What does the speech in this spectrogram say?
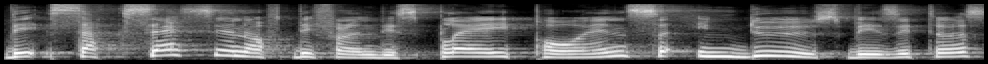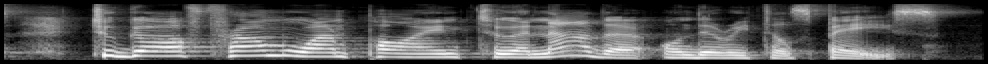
The succession of different display points induce visitors to go from one point to another on the retail space.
